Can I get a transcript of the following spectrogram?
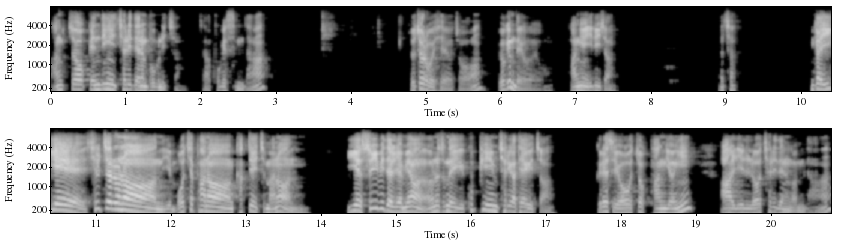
안쪽 밴딩이 처리되는 부분 있죠. 자 보겠습니다. 이쪽으로 보세요. 저 요게 돼요. 반경 1이죠. 그렇죠? 그러니까 이게 실제로는 모체판은 각져 있지만은 이게 수입이 되려면 어느 정도 이게 굽힘 처리가 돼야겠죠. 그래서 이쪽 반경이 R1로 처리되는 겁니다.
